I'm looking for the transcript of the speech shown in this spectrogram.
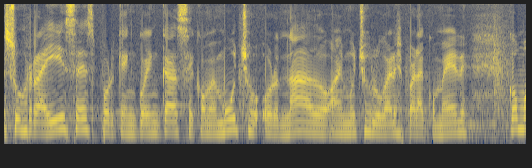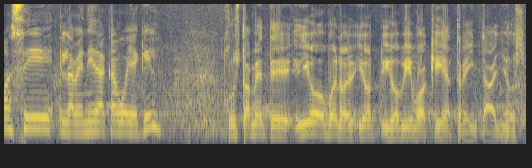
sus raíces, porque en Cuenca se come mucho hornado, hay muchos lugares para comer. ¿Cómo así la avenida acá Guayaquil? Justamente, yo, bueno, yo, yo vivo aquí a 30 años,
